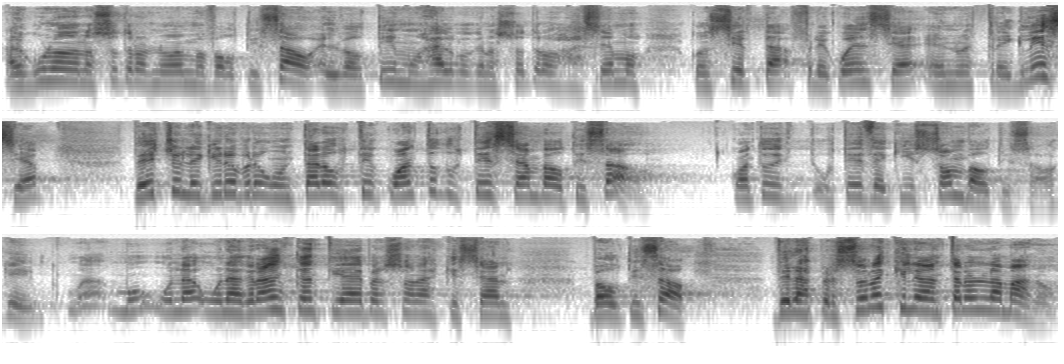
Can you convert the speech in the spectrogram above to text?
Algunos de nosotros nos hemos bautizado. El bautismo es algo que nosotros hacemos con cierta frecuencia en nuestra iglesia. De hecho, le quiero preguntar a usted, ¿cuántos de ustedes se han bautizado? ¿Cuántos de ustedes de aquí son bautizados? Una, gran cantidad de personas que se han bautizado. De las personas que levantaron la mano,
